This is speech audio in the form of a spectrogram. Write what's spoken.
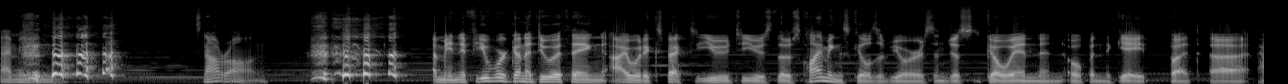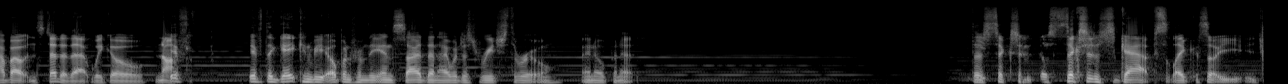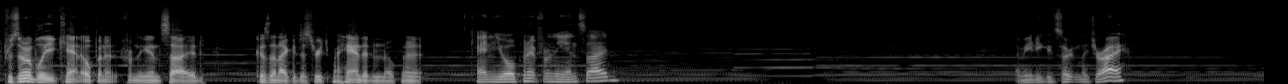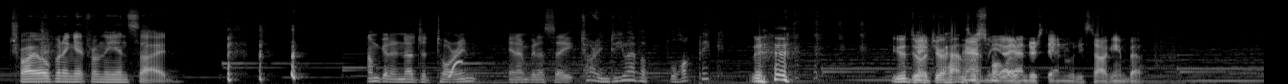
I mean, it's not wrong. I mean, if you were gonna do a thing, I would expect you to use those climbing skills of yours and just go in and open the gate. But uh, how about instead of that, we go knock? If if the gate can be opened from the inside, then I would just reach through and open it. There's six in, there's six inch gaps, like so. You, presumably, you can't open it from the inside, because then I could just reach my hand in and open it. Can you open it from the inside? I mean, you could certainly try. Try opening it from the inside. I'm gonna nudge at Thorin, and I'm gonna say, Torin, do you have a lockpick? you do it. Your hands are Apparently, smaller. I understand what he's talking about.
